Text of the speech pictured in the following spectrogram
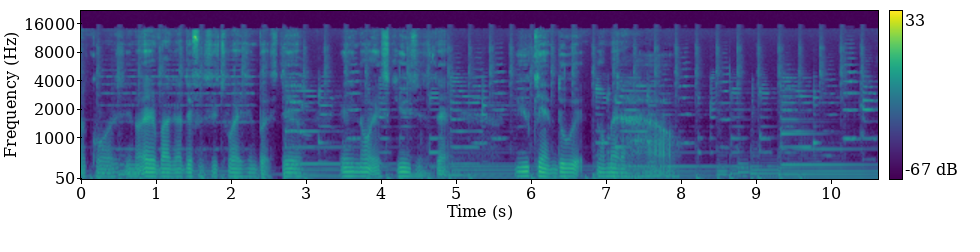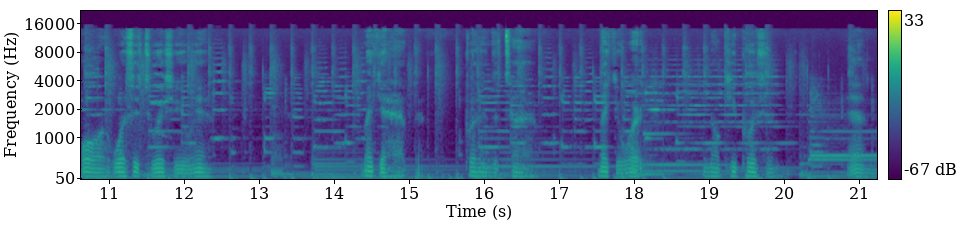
of course. You know, everybody got different situations, but still, ain't no excuses that you can't do it no matter how or what situation you're in. Make it happen. Put in the time. Make it work. You know, keep pushing. And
